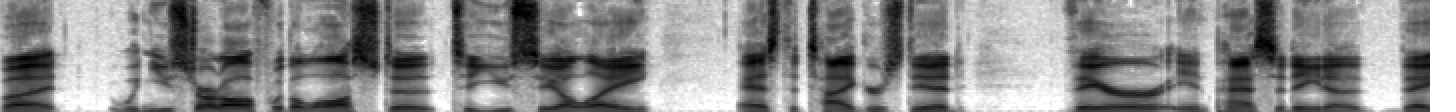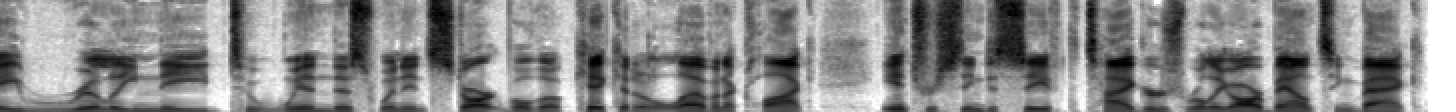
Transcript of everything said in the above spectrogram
But when you start off with a loss to, to UCLA, as the Tigers did there in Pasadena, they really need to win this one in Starkville. They'll kick it at 11 o'clock. Interesting to see if the Tigers really are bouncing back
